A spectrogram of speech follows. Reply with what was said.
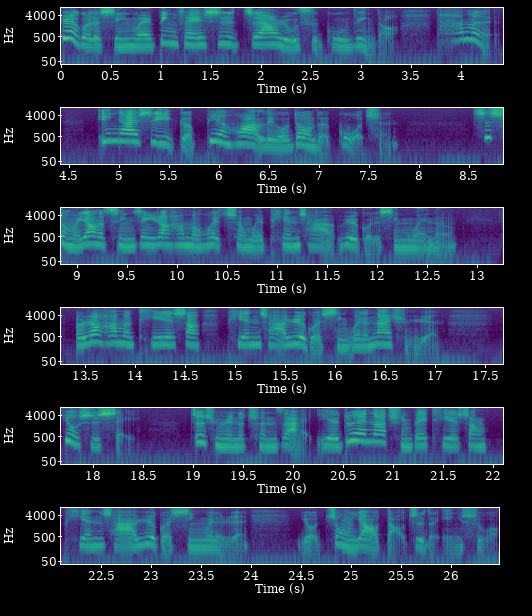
越轨的行为并非是这样如此固定的哦，他们。应该是一个变化流动的过程。是什么样的情境让他们会成为偏差越轨的行为呢？而让他们贴上偏差越轨行为的那群人又是谁？这群人的存在也对那群被贴上偏差越轨行为的人有重要导致的因素哦。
